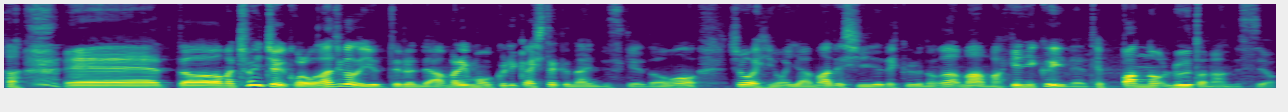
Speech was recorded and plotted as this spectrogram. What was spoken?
えっと、まあ、ちょいちょいこれ同じこと言ってるんであんまりもう繰り返したくないんですけれども商品を山で仕入れてくるのがまあ負けにくいね鉄板のルートなんですよ。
